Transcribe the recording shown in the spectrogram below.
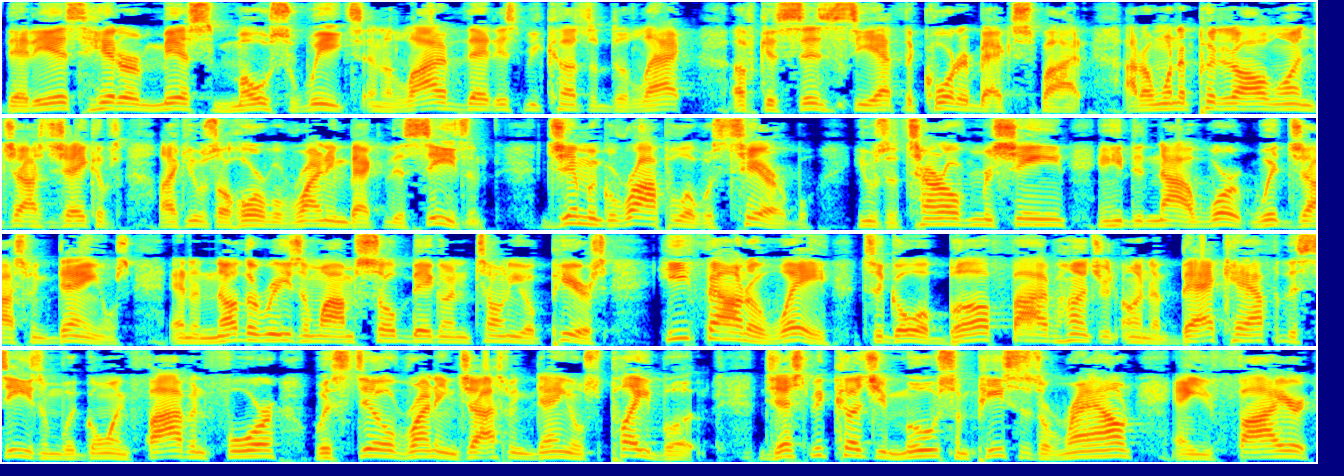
that is hit or miss most weeks. And a lot of that is because of the lack of consistency at the quarterback spot. I don't want to put it all on Josh Jacobs like he was a horrible running back this season. Jimmy Garoppolo was terrible. He was a turnover machine and he did not work with Josh McDaniels. And another reason why I'm so big on Antonio Pierce, he found a way to go above 500 on a back back half of the season with going five and four with still running Josh McDaniels playbook. Just because you moved some pieces around and you fired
